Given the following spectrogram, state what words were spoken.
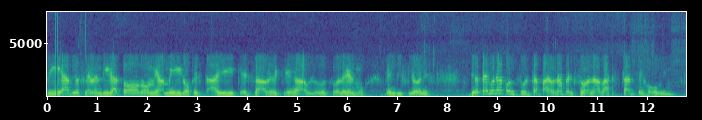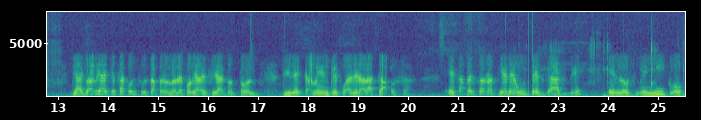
días, Dios le bendiga a todo mi amigo que está ahí, que él sabe de quién hablo, doctor Elmo, bendiciones. Yo tengo una consulta para una persona bastante joven. Ya yo había hecho esa consulta, pero no le podía decir al doctor directamente cuál era la causa. Esa persona tiene un desgaste en los meñicos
